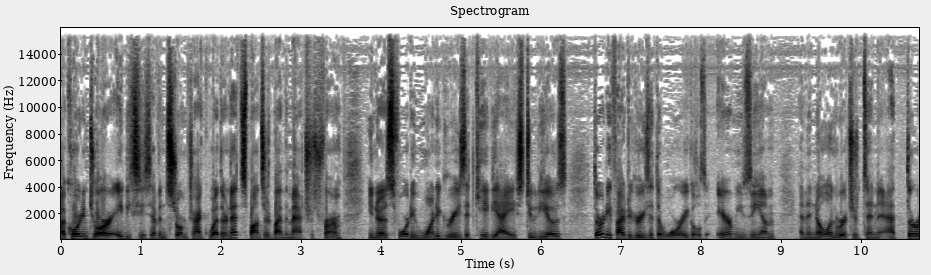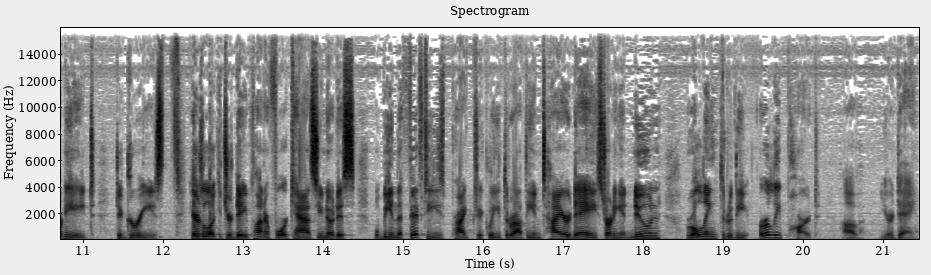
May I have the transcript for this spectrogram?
According to our ABC7 Storm Track Weather Net, sponsored by the Mattress Firm, you notice 41 degrees at KVIA Studios, 35 degrees at the War Eagles Air Museum, and the Nolan Richardson at 38 degrees. Here's a look at your day planner forecast. You notice we'll be in the 50s practically throughout the entire day, starting at noon, rolling through the early part of your day.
